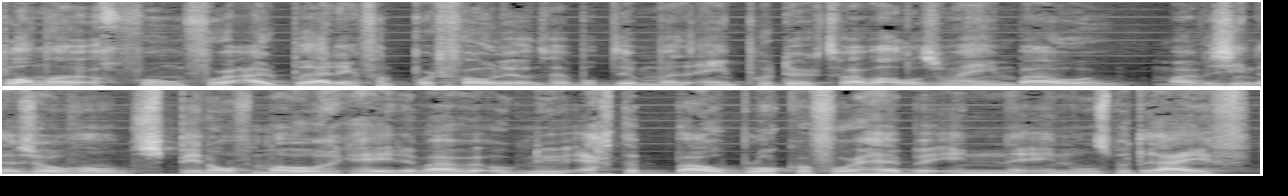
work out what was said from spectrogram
plannen gewoon voor uitbreiding van het portfolio. Want we hebben op dit moment één product waar we alles omheen bouwen. Maar we zien daar zoveel spin-off mogelijkheden waar we ook nu echt de bouwblokken voor hebben in, in ons bedrijf.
